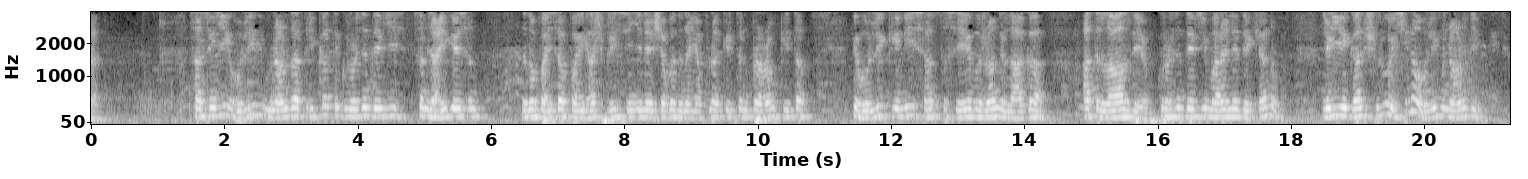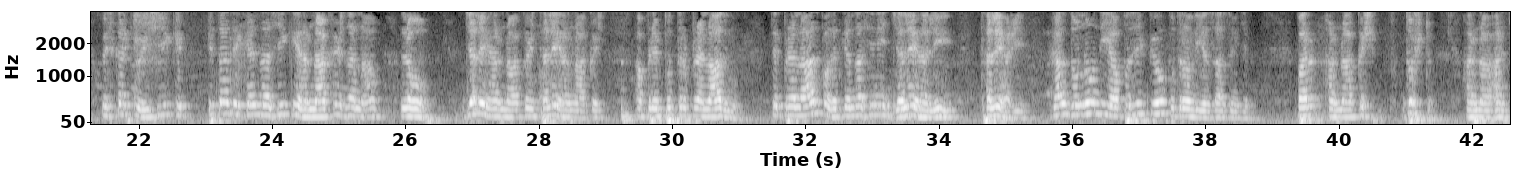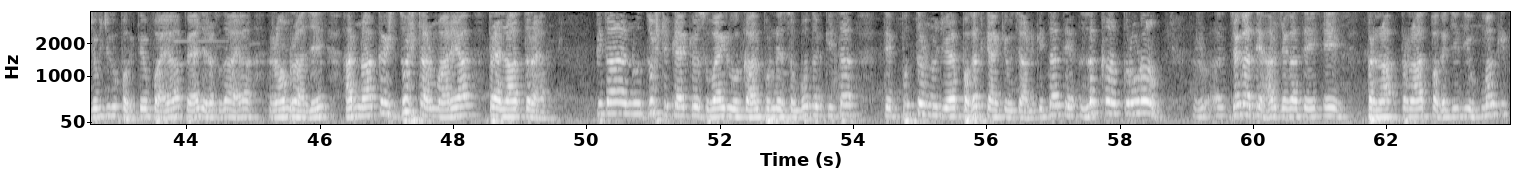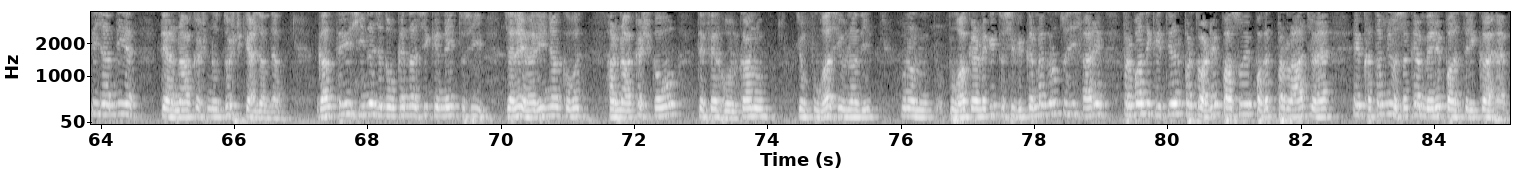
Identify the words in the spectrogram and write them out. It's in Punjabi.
ਕਰਦਾ ਹੈ। ਸਿੰਘ ਜੀ, ਹੋਲੀ ਮਨਾਉਣ ਦਾ ਤਰੀਕਾ ਤੇ ਗੁਰੂ ਅਰਜਨ ਦੇਵ ਜੀ ਸਮਝਾਈ ਗਏ ਸਨ। ਜਦੋਂ ਭਾਈ ਸਾਹਿਬ, ਭਾਈ ਹਰਸ਼ਪ੍ਰੀਤ ਸਿੰਘ ਜੀ ਨੇ ਸ਼ਬਦ ਨੇ ਆਪਣਾ ਕੀਰਤਨ ਪ੍ਰਾਰੰਭ ਕੀਤਾ ਕਿ ਹੋਲੀ ਕੀਨੀ ਸੰਤ ਸੇਵ ਰੰਗ ਲਾਗਾ, ਅਤ ਲਾਲ ਦੇਵ। ਗੁਰੂ ਅਰਜਨ ਦੇਵ ਜੀ ਮਹਾਰਾਜ ਨੇ ਦੇਖਿਆ ਨਾ, ਜਿਹੜੀ ਇਹ ਗੱਲ ਸ਼ੁਰੂ ਹੋਈ ਸੀ ਨਾ ਹੋਲੀ ਮਨਾਉਣ ਦੀ, ਇਸ ਕਰਕੇ ਹੋਈ ਸੀ ਕਿ ਪਿਤਾ ਤੇ ਕਹਿੰਦਾ ਸੀ ਕਿ ਹਰਨਾਕਸ਼ ਦਾ ਨਾਮ ਲਓ ਜਲੇ ਹਰਨਾਕਸ਼, ਥਲੇ ਹਰਨਾਕਸ਼। ਆਪਣੇ ਪੁੱਤਰ ਪ੍ਰਹਿਲਾਦ ਨੂੰ। ਤੇ ਪ੍ਰਹਿਲਾਦ ਭਗਤ ਕਹਿੰਦਾ ਸੀ, ਨਹੀਂ, ਜਲੇ ਹਲੀ ਥਲੇ ਹਰੀ। ਗੱਲ ਦੋਨੋਂ ਦੀ ਆਪਸ ਵਿੱਚ ਪਿਓ ਪੁੱਤਰਾਂ ਦੀ ਹੈ ਵਿੱਚ ਪਰ ਹਰਨਾਕਸ਼ ਦੁਸ਼ਟ। ਹਰਨਾ, ਹਰ ਜੁਗ ਜੁਗ ਭਗਤੇ ਪਾਇਆ ਪੈਜ ਰੱਖਦਾ ਆਇਆ RAM ਰਾਜੇ। ਹਰਨਾਕਸ਼ ਦੁਸ਼ਟ ਹਰ ਮਾਰਿਆ, ਪ੍ਰਹਿਲਾਦ ਤਰਾਇਆ। ਪਿਤਾ ਨੂੰ ਦੁਸ਼ਟ ਕਹਿ ਕੇ ਉਸ ਵਾਹਿਗੁਰੂ ਅਕਾਲ ਅਕਾਲਪੁਰ ਨੇ ਸੰਬੋਧਨ ਕੀਤਾ ਤੇ ਪੁੱਤਰ ਨੂੰ ਜੋ ਹੈ ਭਗਤ ਕਹਿ ਕੇ ਉਚਾਰਨ ਕੀਤਾ ਤੇ ਲੱਖਾਂ ਕਰੋੜਾਂ ਜਗ੍ਹਾ ਤੇ, ਹਰ ਜਗ੍ਹਾ ਤੇ ਇਹ ਪ੍ਰਹਲਾ- ਭਗਤ ਜੀ ਦੀ ਉਪਮਾ ਕੀਤੀ ਜਾਂਦੀ ਹੈ ਤੇ ਹਰਨਾਕਸ਼ ਨੂੰ ਦੁਸ਼ਟ ਕਿਹਾ ਜਾਂਦਾ ਗੱਲ ਤੇ ਇਹ ਸੀ ਨਾ, ਜਦੋਂ ਕਹਿੰਦਾ ਸੀ ਕਿ ਨਹੀਂ, ਤੁਸੀਂ ਚਲੇ ਹਰੀ ਨਾ ਕਹੋ ਹਰਨਾਕਸ਼ ਕਹੋ ਤੇ ਫਿਰ ਹੋਲਕਾ ਨੂੰ, ਜੋ ਭੂਆ ਸੀ ਉਹਨਾਂ ਦੀ, ਉਹਨਾਂ ਨੂੰ ਭੂਆ ਕਹਿਣ ਲੱਗੀ, ਤੁਸੀਂ ਫਿਕਰ ਨਾ ਕਰੋ, ਤੁਸੀਂ ਸਾਰੇ ਪ੍ਰਬੰਧ ਕੀਤੇ ਹਨ, ਪਰ ਤੁਹਾਡੇ ਪਾਸੋਂ ਇਹ ਭਗਤ ਪ੍ਰਲਾਦ ਜੋ ਹੈ, ਇਹ ਖਤਮ ਨਹੀਂ ਹੋ ਸਕਿਆ, ਮੇਰੇ ਪਾਸ ਤਰੀਕਾ ਹੈ।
